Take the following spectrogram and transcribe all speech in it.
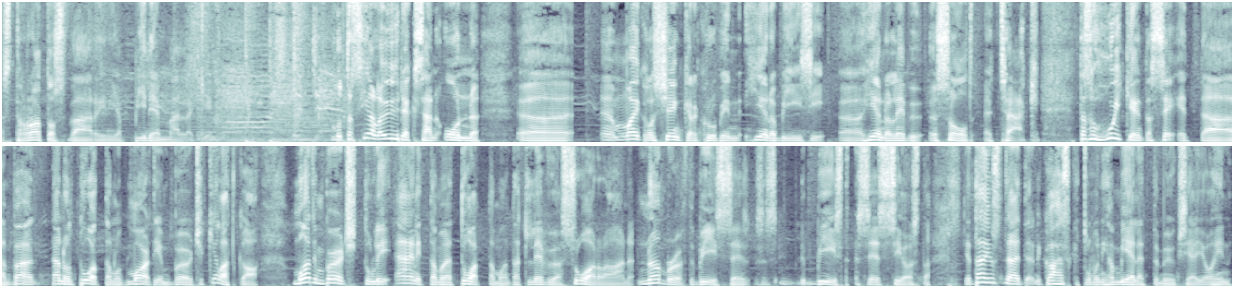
stratosfääriin ja pidemmällekin. Mutta siellä yhdeksän on äh, Michael Schenker Groupin hieno biisi, äh, hieno levy Assault Attack. Tässä on huikeinta se, että tämän on tuottanut Martin Birch. Kelatkaa, Martin Birch tuli äänittämään ja tuottamaan tätä levyä suoraan Number of the Beast-sessiosta. Ja tämä on just näitä 80-luvun ihan mielettömyyksiä, joihin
